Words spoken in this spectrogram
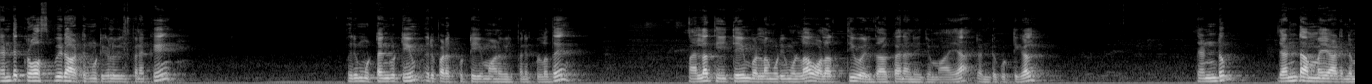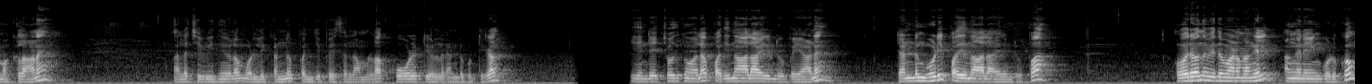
രണ്ട് ക്രോസ് ബീഡ് ആട്ടിൻകുട്ടികൾ വിൽപ്പനയ്ക്ക് ഒരു മുട്ടൻകുട്ടിയും ഒരു പടക്കുട്ടിയുമാണ് വിൽപ്പനയ്ക്കുള്ളത്. നല്ല തീറ്റയും വെള്ളം കൂടിയുമുള്ള വളർത്തി വലുതാക്കാൻ അനുയോജ്യമായ രണ്ട് കുട്ടികൾ. രണ്ടും രണ്ട് അമ്മയാടിന്റെ മക്കളാണ്. നല്ല ചെവി നീളം വെള്ളിക്കണ്ണ് പഞ്ചിപ്പേസ് എല്ലാമുള്ള ക്വാളിറ്റിയുള്ള രണ്ട് കുട്ടികൾ. ഇതിന്റെ ചോദിക്കുന്ന വില പതിനാലായിരം രൂപയാണ്. രണ്ടും കൂടി പതിനാലായിരം രൂപ. ഓരോന്ന് വിധം വേണമെങ്കിൽ അങ്ങനെയും കൊടുക്കും.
